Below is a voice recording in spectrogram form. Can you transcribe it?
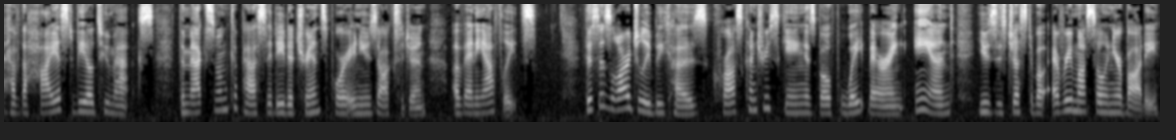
have the highest VO2 max, the maximum capacity to transport and use oxygen, of any athletes. This is largely because cross country skiing is both weight bearing and uses just about every muscle in your body,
